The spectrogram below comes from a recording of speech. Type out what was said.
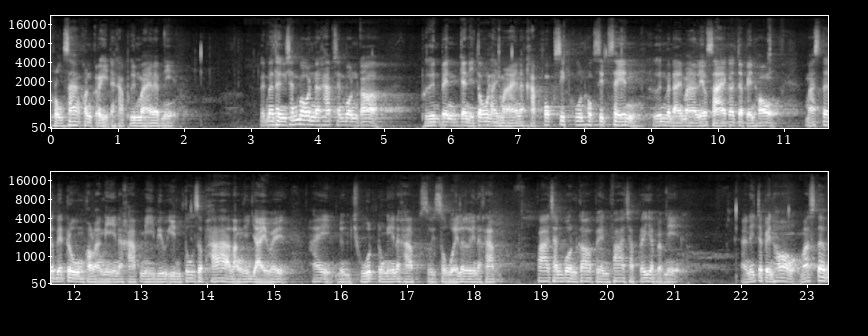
โครงสร้างคอนกรีตนะครับ พื้นไม้แบบนี้ขึ้นมาถึงชั้นบนนะครับ ชั้นบนก็พื้นเป็นแกนิโตลายไม้นะครับ 60คูณ60 เซนขึ้นบันไดมาเลี้ยวซ้ายก็จะเป็นห้องมาสเตอร์เบดรูมของหลังนี้นะครับ มีบิวอินตู้เสื้อผ้าหลังใหญ่ๆไว้ให้ 1 ชุดตรงนี้นะครับ สวยๆเลยนะครับ ฝ้าชั้นบนก็เป็นฝ้าฉับเรียบแบบนี้ อันนี้จะเป็นห้องมาสเตอร์เบ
